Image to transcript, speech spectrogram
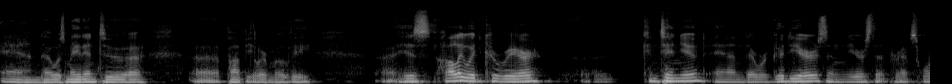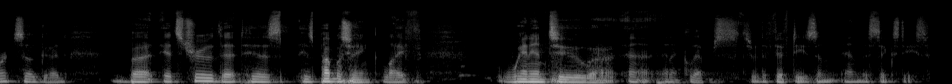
And uh, was made into a, a popular movie. Uh, his Hollywood career uh, continued, and there were good years and years that perhaps weren't so good. But it's true that his his publishing life went into uh, uh, an eclipse through the 50s and, and the 60s.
